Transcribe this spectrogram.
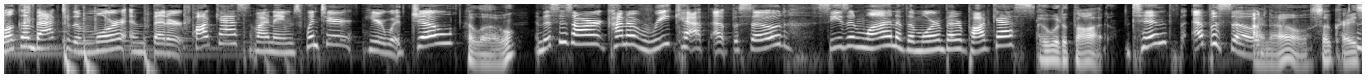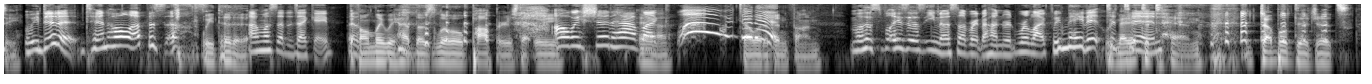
Welcome back to the More and Better podcast. My name's Winter, here with Joe. Hello. And this is our kind of recap episode, season one of the More and Better podcast, Who would have thought? 10th episode. I know. So crazy. We did it, 10 whole episodes. We did it. I almost said a decade. If only we had those little poppers that we Oh, we should have, like, Yeah. whoa, we that did would have it. been fun. Most places, you know, celebrate 100. We're like, we made it We to made 10. it to 10. Double digits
